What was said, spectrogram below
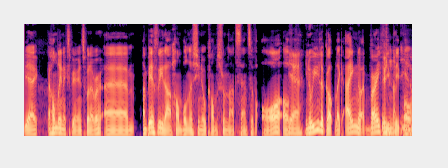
yeah, yeah, a humbling experience, whatever. Um, and basically that humbleness, you know, comes from that sense of awe of, Yeah. you know, you look up like I know very There's few no- people yeah.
